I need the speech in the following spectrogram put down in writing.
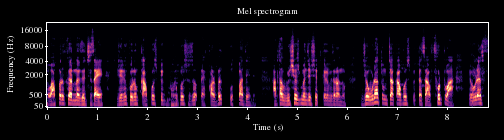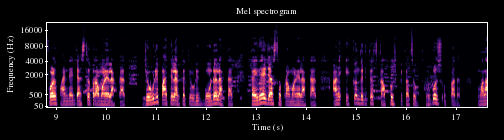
वापर करणं गरजेचं आहे जेणेकरून कापूस पीक भरघोस असं रेकॉर्डवर उत्पादन आता विशेष म्हणजे शेतकरी मित्रांनो जेवढा तुमचा कापूस पिकाचा फुटवा तेवढ्याच फळ फांद्या जास्त प्रमाणे लागतात. जेवढी पाती लागतात तेवढीच बोंडं लागतात कैऱ्याही जास्त प्रमाणे लागतात आणि एकंदरीतच कापूस पिकाचं भरघोस उत्पादन तुम्हाला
